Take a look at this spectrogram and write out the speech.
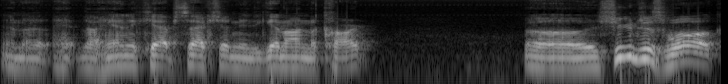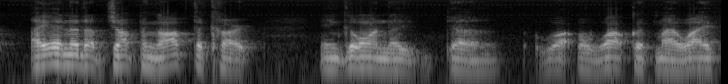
in the, the handicap section and you get on the cart. she could just walk. I ended up jumping off the cart and going to uh, walk, walk, with my wife.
